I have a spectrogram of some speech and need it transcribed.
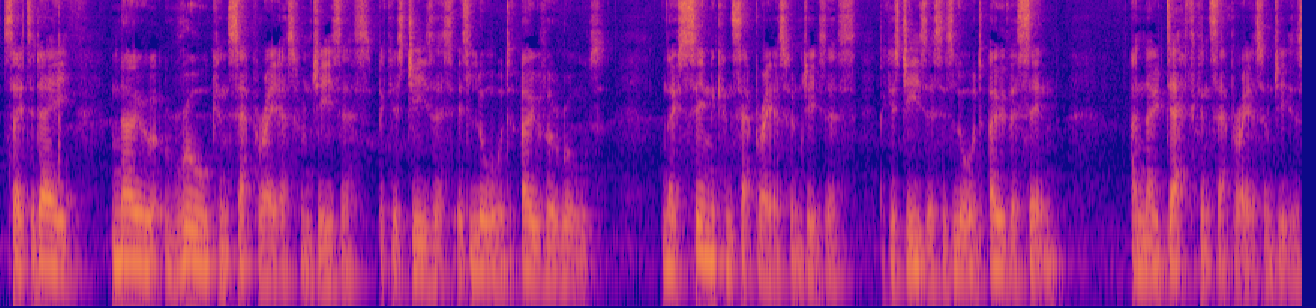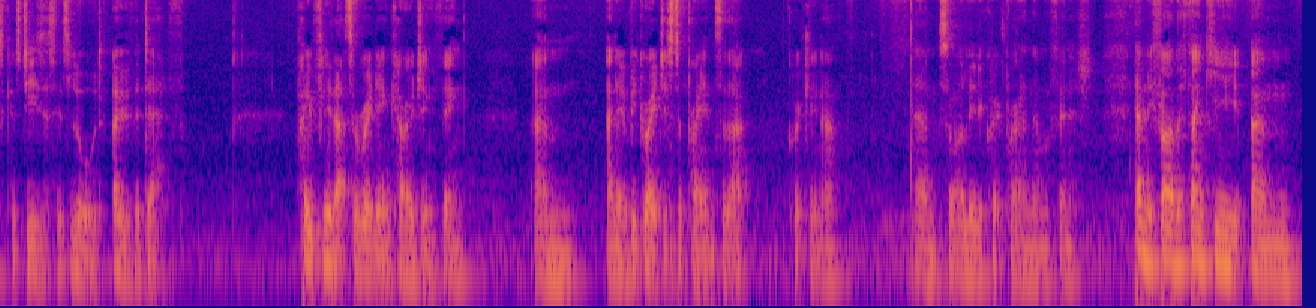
So today, no rule can separate us from Jesus because Jesus is Lord over rules. No sin can separate us from Jesus because Jesus is Lord over sin, and no death can separate us from Jesus because Jesus is Lord over death. Hopefully, that's a really encouraging thing, um, and it would be great just to pray into that quickly now. Um, so I'll lead a quick prayer and then we'll finish. Heavenly Father, thank you um,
